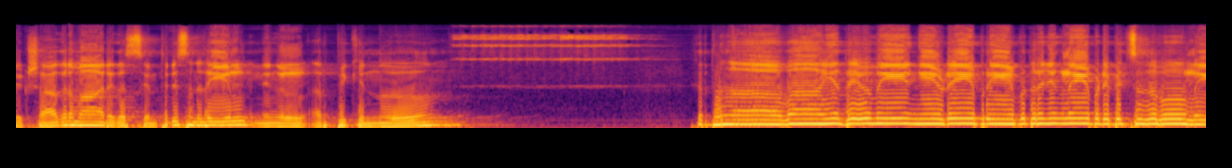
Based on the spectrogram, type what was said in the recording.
രക്ഷാകരമായ രഹസ്യം തിരുസന്നിധിയിൽ ഞങ്ങൾ അർപ്പിക്കുന്നു. കർത്താവായ ദൈവമേ അങ്ങയുടെ പ്രിയപുത്ര ഞങ്ങളെ പഠിപ്പിച്ചതുപോലെ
